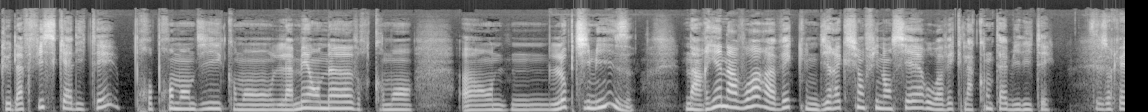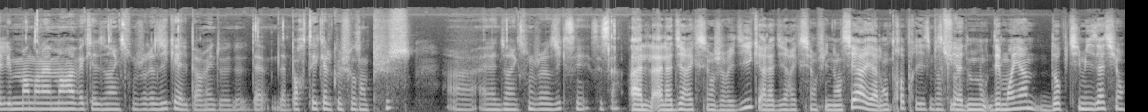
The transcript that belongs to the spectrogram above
que la fiscalité, proprement dit, comment on la met en œuvre, comment euh, on l'optimise, n'a rien à voir avec une direction financière ou avec la comptabilité. C'est-à-dire qu'elle est main dans la main avec la direction juridique et elle permet d'apporter quelque chose en plus à la direction juridique, c'est ça? À, la direction juridique, à la direction financière et à l'entreprise, parce qu'il y a des moyens d'optimisation.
